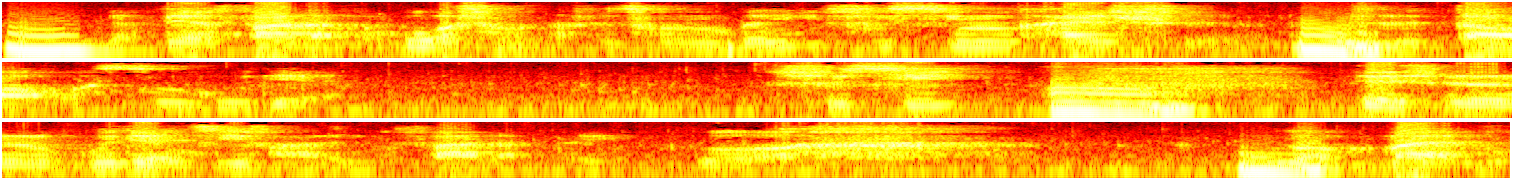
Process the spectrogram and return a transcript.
嗯。演变发展的过程呢，是从文艺复兴开始，嗯。直到新古典时期，嗯这是古典技法的一个发展的一个嗯。一个脉络。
